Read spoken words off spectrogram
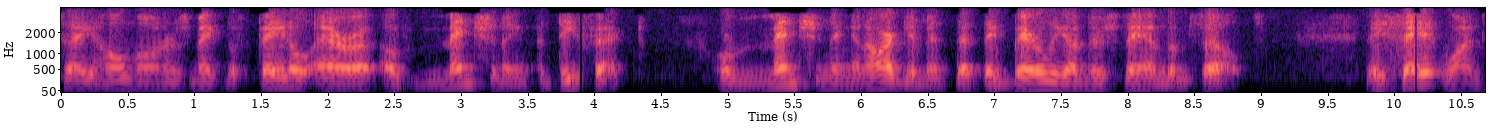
se homeowners make the fatal error of mentioning a defect or mentioning an argument that they barely understand themselves. They say it once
